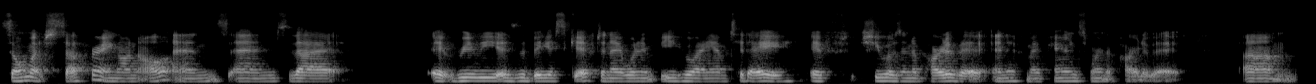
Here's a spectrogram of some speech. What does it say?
so much suffering on all ends and that it really is the biggest gift and i wouldn't be who i am today if she wasn't a part of it and if my parents weren't a part of it. Um,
